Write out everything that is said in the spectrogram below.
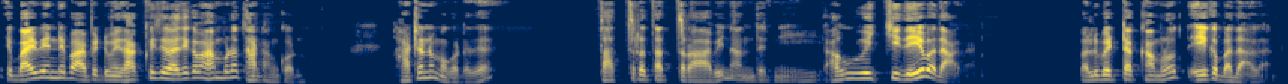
ඒ බය වෙන්න එපා අපිට මේ සක්විති රජකම හම්බුණත් හටන් කරනවා. හටන මොකටද? తත්‍ර తත්‍රාවි නන්දනී. අහුවෙච්ච දේ බදා ගන්න. බලු බෙට්ටක් හම්බුනොත් ඒක බදා ගන්න.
